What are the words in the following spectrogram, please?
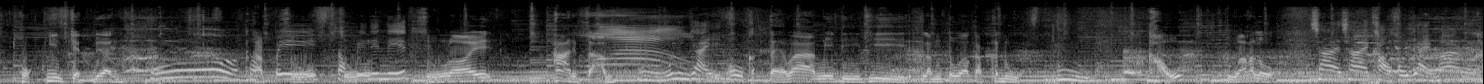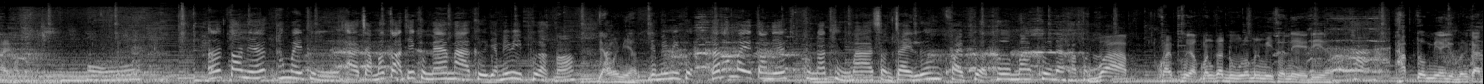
26 27 เดือน โอ้สคอรังปีสองปีนิดสูงร้อยห้าสิบสามๆโอ้ยังใหญ่โอ้ก็แต่ว่ามีดีที่ลำตัวกับกระดูกอืมเขาหัวกะโหลกใช่ใช่เขาเขาใหญ่มากเลย ใช่ครับ โอ้ แล้วตอนนี้ทำไมถึงอ่าจากเมื่อก่อนที่คุณแม่มาคือยังไม่มีเผือกเนาะยังไม่มีครับ ยังไม่มีเผือกแล้วทำไมตอนนี้คุณน็อตถึงมาสนใจเรื่องควายเผือกเพิ่มมากขึ้นนะคะคุผณมน็อตว่าควายเผือกมันก็ดูแล้วมันมีเสน่ห์ดีนะค่ะ ทับตัวเมียอยู่เหมือนกัน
